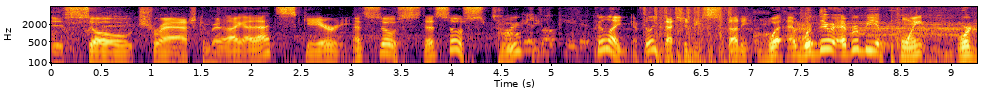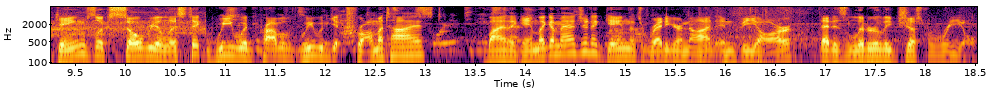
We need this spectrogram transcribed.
is so trash compared. Like that's scary. That's so that's so spooky. I feel like I feel like that should be studied. What, would there ever be a point where games look so realistic we would probably we would get traumatized by the game? Like imagine a game that's ready or not in VR that is literally just real.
